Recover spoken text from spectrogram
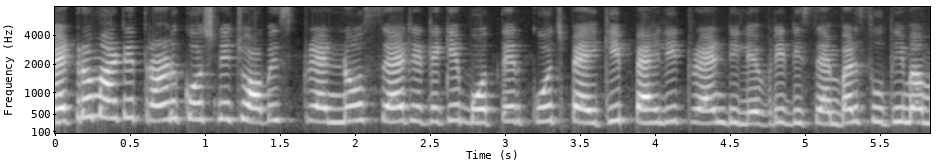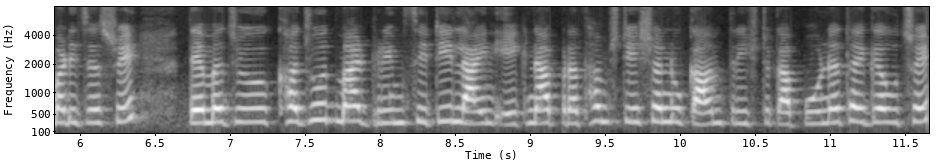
Metro માટે ત્રણ કોચની ચોવીસ ટ્રેનનો સેટ એટલે કે બોતેર કોચ પૈકી પહેલી ટ્રેન ડિલિવરી ડિસેમ્બર સુધીમાં મળી જશે. તેમજ ખજોદમાં ડ્રીમ સિટી લાઇન એકના પ્રથમ સ્ટેશનનું કામ ત્રીસ ટકા પૂર્ણ થઈ ગયું છે.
